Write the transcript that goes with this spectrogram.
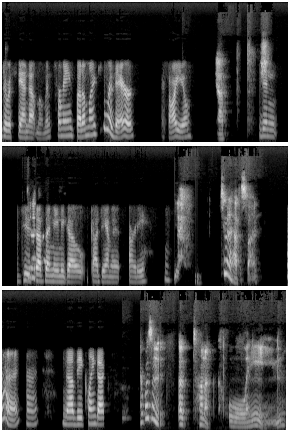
there were standout moments for me, but I'm like, you were there. I saw you. Yeah. You didn't do stuff that made me go, God damn it, Artie. Yeah. Two and a half is fine. All right, all right. Now the clean deck. There wasn't a ton of Klaine.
